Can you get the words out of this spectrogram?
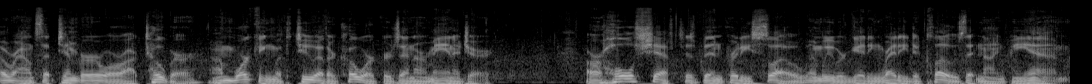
around September or October, I'm working with two other coworkers and our manager. Our whole shift has been pretty slow and we were getting ready to close at 9 p.m.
